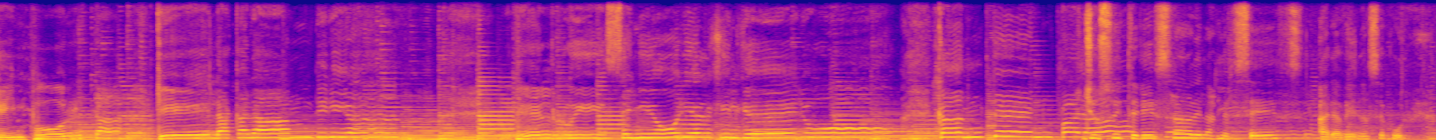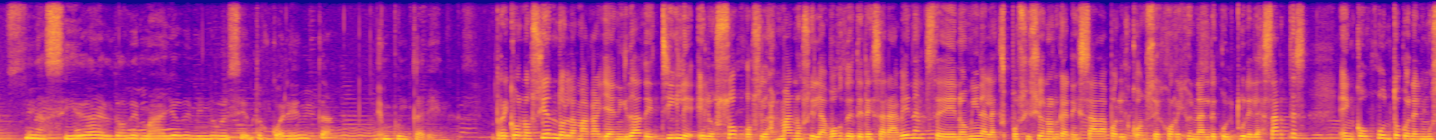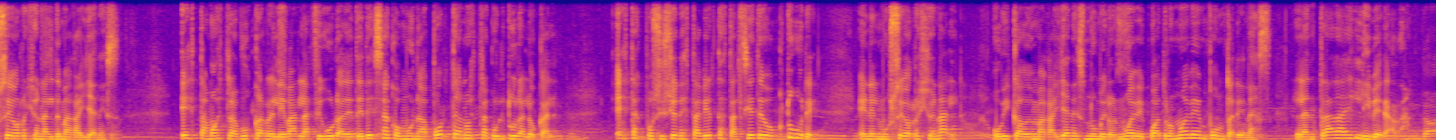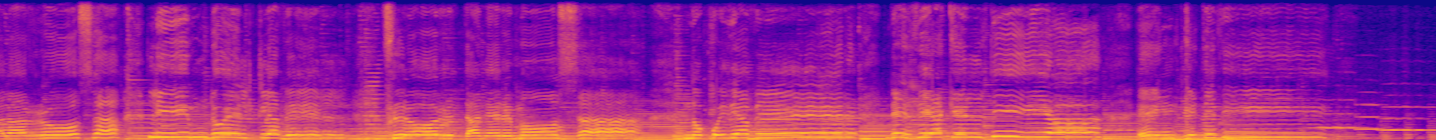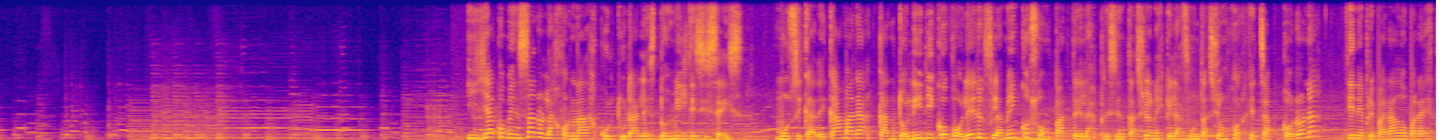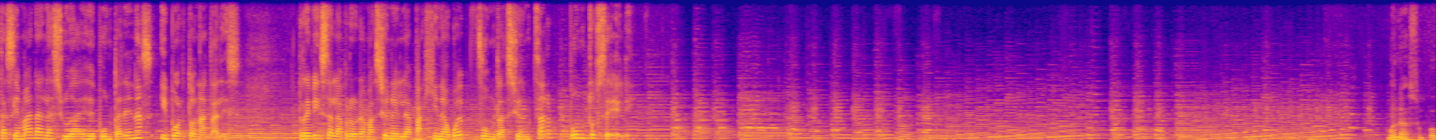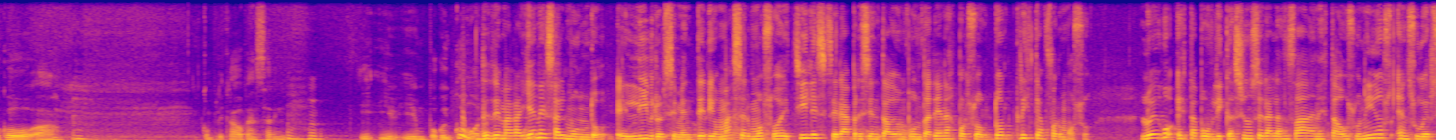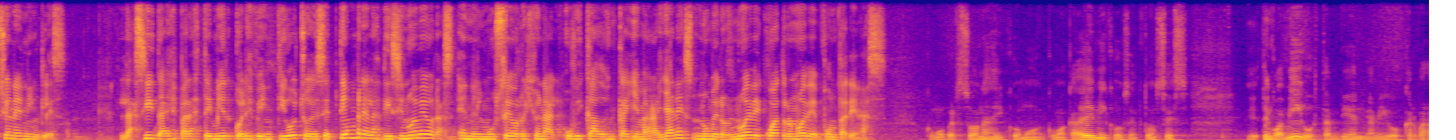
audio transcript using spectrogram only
¿Qué importa que la calandria, el ruiseñor y el jilguero canten para... Yo soy Teresa de las Mercedes Aravena Sepúlveda, nacida el 2 de mayo de 1940 en Punta Arenas. Reconociendo la magallanidad de Chile en los ojos, las manos y la voz de Teresa Aravena, se denomina la exposición organizada por el Consejo Regional de Cultura y las Artes en conjunto con el Museo Regional de Magallanes. Esta muestra busca relevar la figura de Teresa como un aporte a nuestra cultura local. Esta exposición está abierta hasta el 7 de octubre en el Museo Regional, ubicado en Magallanes número 949 en Punta Arenas. La entrada es liberada. La rosa, lindo el clavel, flor tan hermosa, no puede haber desde aquel día en que te vi. Y ya comenzaron las Jornadas Culturales 2016. Música de cámara, canto lírico, bolero y flamenco son parte de las presentaciones que la Fundación Jorge Chap Corona tiene preparado para esta semana en las ciudades de Punta Arenas y Puerto Natales. Revisa la programación en la página web fundacionchar.cl. Bueno, es un poco ah, complicado pensar en y, un poco incómodo. Desde Magallanes al mundo, el libro El cementerio más hermoso de Chile será presentado en Punta Arenas por su autor Cristian Formoso. Luego, esta publicación será lanzada en Estados Unidos en su versión en inglés. La cita es para este miércoles 28 de septiembre a las 19 horas en el Museo Regional, ubicado en calle Magallanes, número 949 en Punta Arenas. Como personas y como, como académicos, entonces eh, tengo amigos también, mi amigo Oscar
